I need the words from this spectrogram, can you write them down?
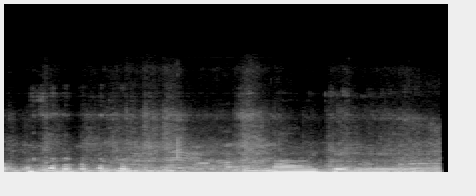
Oke.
